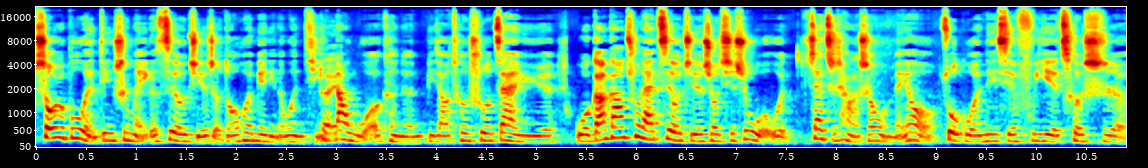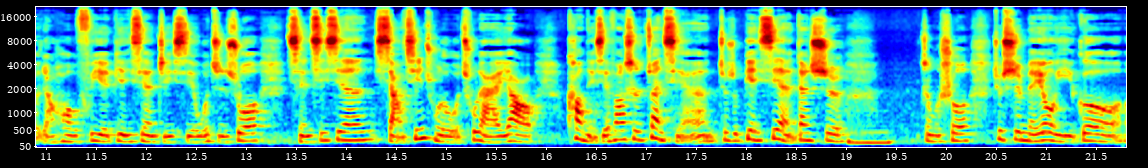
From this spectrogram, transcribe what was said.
收入不稳定是每个自由职业者都会面临的问题。那我可能比较特殊在于，我刚刚出来自由职业的时候，其实我我在职场的时候我没有做过那些副业测试，然后副业变现这些，我只是说前期先想清楚了，我出来要靠哪些方式赚钱，就是变现，但是。怎么说？就是没有一个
